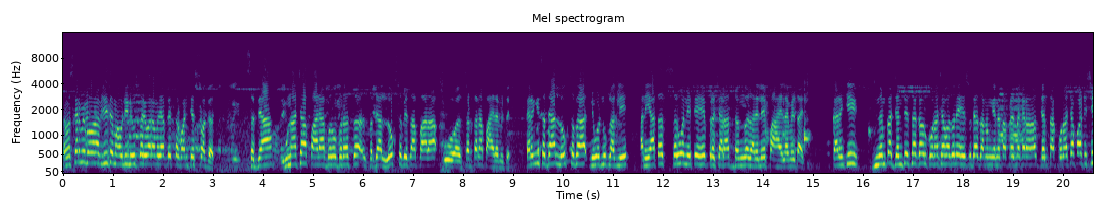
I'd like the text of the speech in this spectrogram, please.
नमस्कार मी भाऊ अभिजित माऊली न्यूज परिवारामध्ये आपले सर्वांचे स्वागत. सध्या उन्हाच्या पाऱ्याबरोबरच सध्या लोकसभेचा पारा चढताना पाहायला मिळतोय. कारण की सध्या लोकसभा निवडणूक लागली आणि यातच सर्व नेते हे प्रचारात दंग झालेले पाहायला मिळत आहेत कारण की नेमका जनतेचा कौल कोणाच्या बाजूने हे सुद्धा जाणून घेण्याचा प्रयत्न करणार आहोत. जनता कोणाच्या पाठीशी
